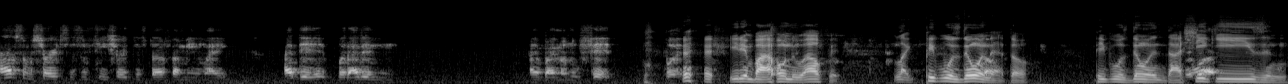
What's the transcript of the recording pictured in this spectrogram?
I have some shirts and some T-shirts and stuff. I mean, like, I did, but I didn't. I didn't buy no new fit. But you didn't buy a whole new outfit. Like people was doing that though. People was doing dashikis and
